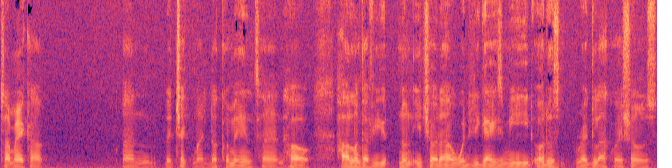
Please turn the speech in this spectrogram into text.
to America, and they checked my documents and how how long have you known each other? Where did you guys meet? All those regular questions.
